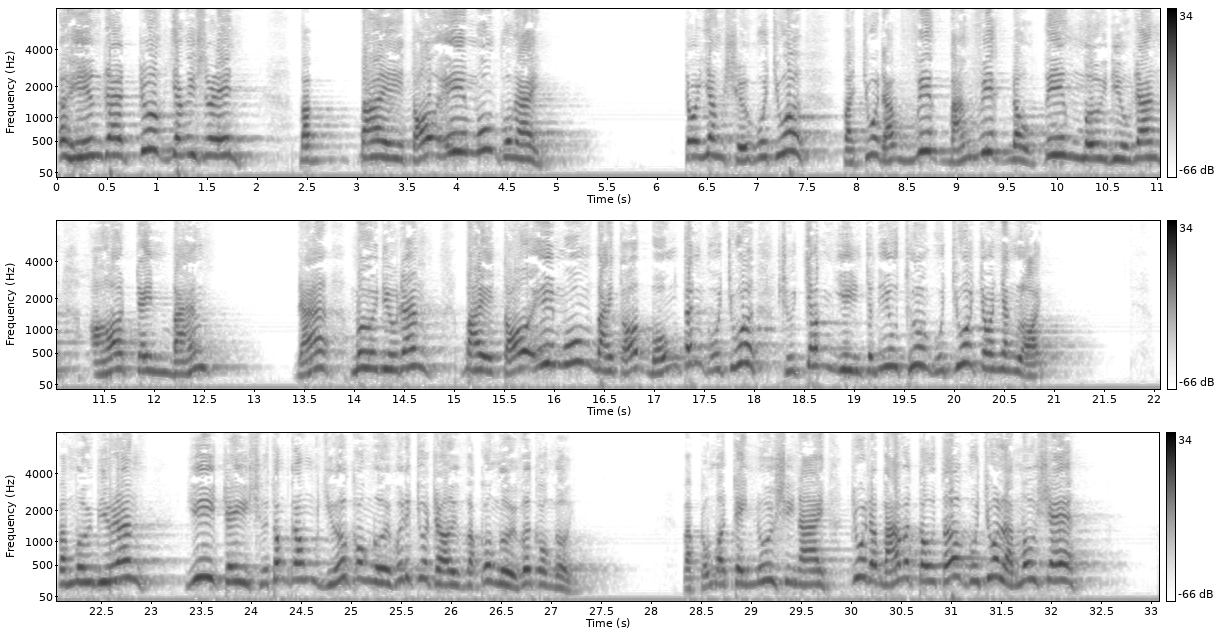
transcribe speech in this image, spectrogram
đã hiện ra trước dân Israel và bày tỏ ý muốn của Ngài cho dân sự của Chúa và Chúa đã viết bản viết đầu tiên 10 điều răn ở trên bản đã 10 điều răn bày tỏ ý muốn, bày tỏ bổn tính của Chúa, sự chăm gìn tình yêu thương của Chúa cho nhân loại. Và 10 điều răn duy trì sự thông công giữa con người với Đức Chúa Trời và con người với con người. Và cũng ở trên núi Sinai, Chúa đã bảo với tôi tớ của Chúa là Môi-se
